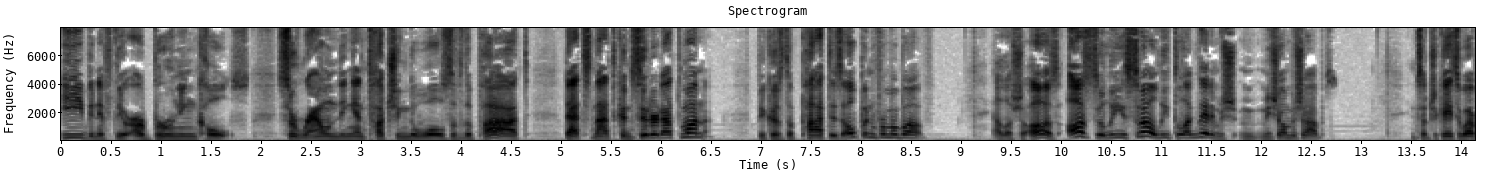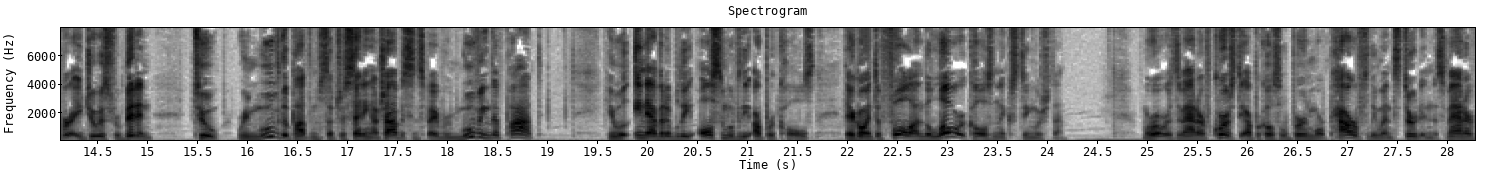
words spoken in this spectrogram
Even if there are burning coals surrounding and touching the walls of the pot, that's not considered atmana, because the pot is open from above. In such a case, however, a Jew is forbidden to remove the pot from such a setting on Shabbos, since by removing the pot, he will inevitably also move the upper coals. They're going to fall on the lower coals and extinguish them. Moreover, as a matter of course, the upper coals will burn more powerfully when stirred in this manner.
